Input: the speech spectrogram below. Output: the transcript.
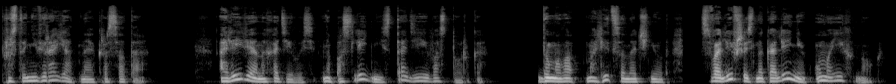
Просто невероятная красота. Оливия находилась на последней стадии восторга. Думала, молиться начнет, свалившись на колени у моих ног.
